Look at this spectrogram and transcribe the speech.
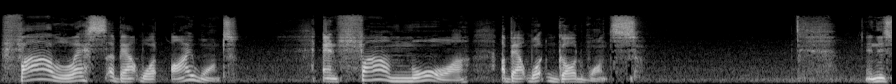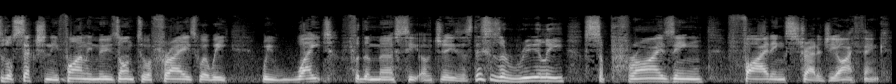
far less about what I want and far more about what God wants. In this little section, he finally moves on to a phrase where we, we wait for the mercy of Jesus. This is a really surprising fighting strategy, I think.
